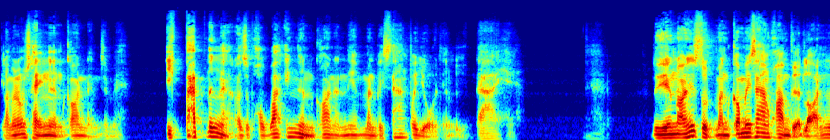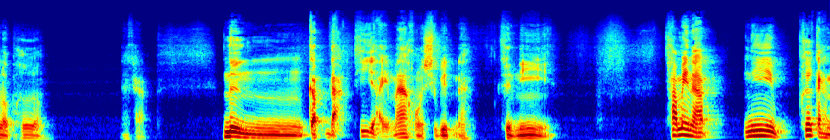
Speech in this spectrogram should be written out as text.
เราไม่ต้องใช้เงินก้อนนั้นใช่ไหม อีกแป๊บนึงอะเราจะพบว่าไอ้เงินก้อนนั้นเนี่ยมันไปสร้างประโยชน์อย่างอื่นได้ฮะหรืออย่างน้อยที่สุดมันก็ไม่สร้างความเดือดร้อนให้เราเพิ่มนะครับหนึ่งกับดักที่ใหญ่มากของชีวิตนะคือหนี้ถ้าไม่นับหนี้เพื่อการ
